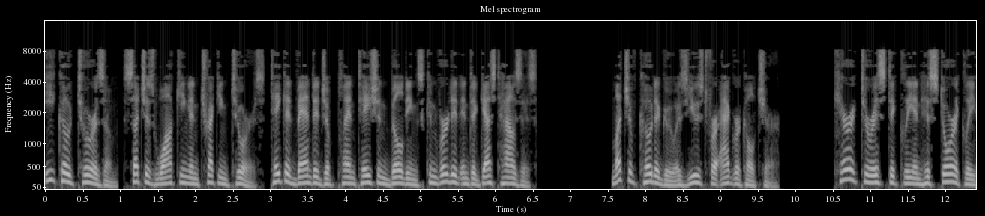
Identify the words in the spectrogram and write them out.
Eco-tourism, such as walking and trekking tours, take advantage of plantation buildings converted into guest houses. Much of Kodagu is used for agriculture. Characteristically and historically,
